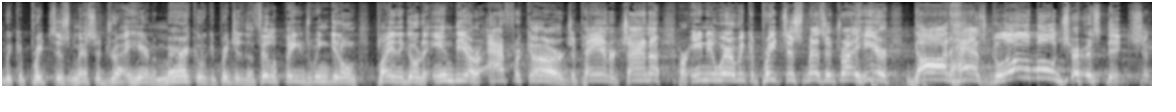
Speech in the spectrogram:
We can preach this message right here in America. We can preach it in the Philippines. We can get on plane and go to India or Africa or Japan or China or anywhere. We can preach this message right here. God has global jurisdiction.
